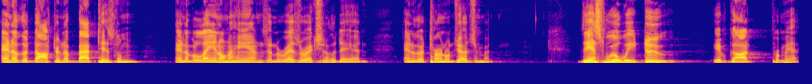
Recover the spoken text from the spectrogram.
and of the doctrine of baptism, and of laying on hands, and the resurrection of the dead, and of eternal judgment. This will we do if God permit.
